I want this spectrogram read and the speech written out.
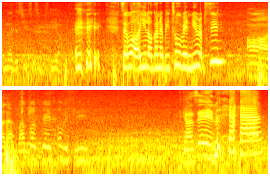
I know this youth is here. So what are you lot gonna be touring Europe soon? Oh, like, by God's grace, obviously. You know what I'm saying?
